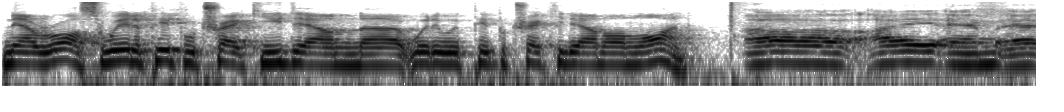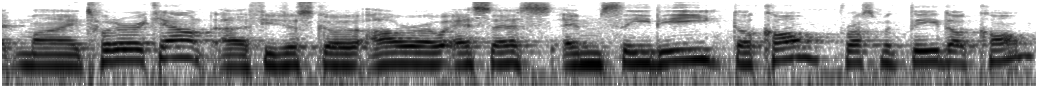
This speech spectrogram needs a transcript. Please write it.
now, Ross, where do people track you down? Uh, where do people track you down online? Uh, I am at my Twitter account. Uh, if you just go rossmcd.com, rossmcd.com.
